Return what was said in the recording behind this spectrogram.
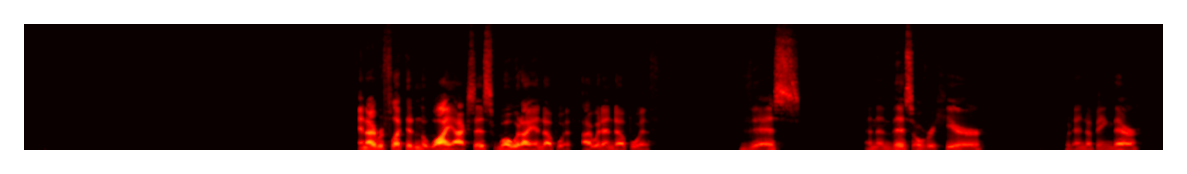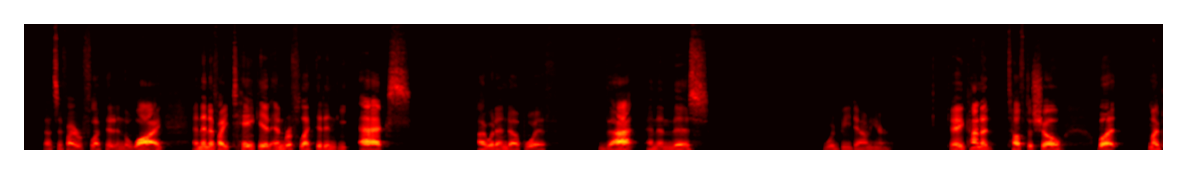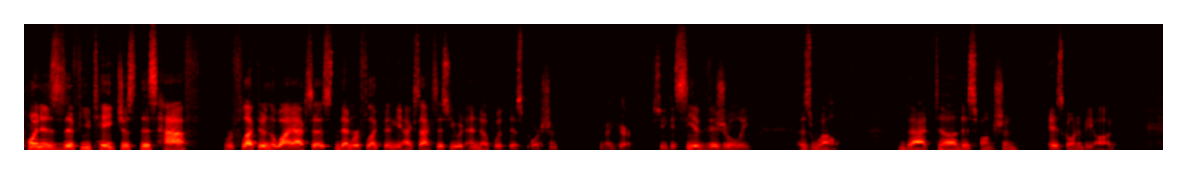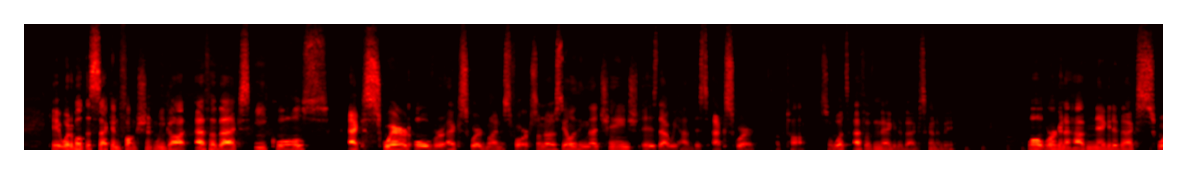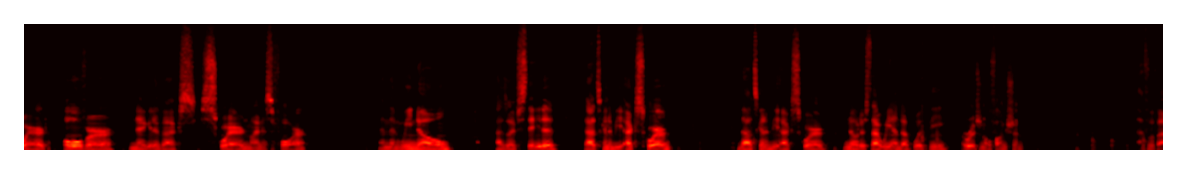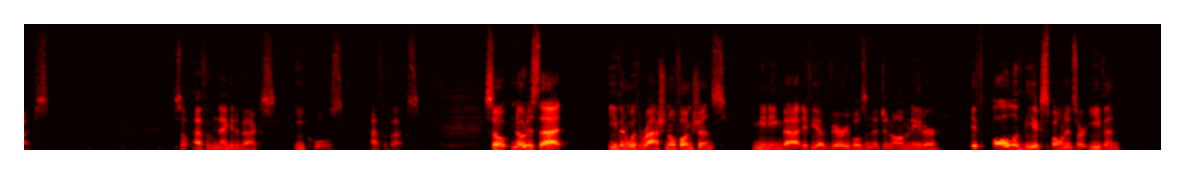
and I reflect it in the y-axis, what would I end up with? I would end up with this, and then this over here would end up being there. That's if I reflect it in the y. And then if I take it and reflect it in the x, I would end up with that, and then this would be down here. Okay, kind of tough to show, but my point is if you take just this half, reflect it in the y-axis, then reflect it in the x-axis, you would end up with this portion right here. So you can see it visually as well, that uh, this function is going to be odd. Okay, what about the second function? We got f of x equals x squared over x squared minus 4. So notice the only thing that changed is that we have this x squared. up top. So what's f of negative x going to be? Well, we're going to have negative x squared over negative x squared minus 4. And then we know, as I've stated, that's going to be x squared. That's going to be x squared. Notice that we end up with the original function, f of x. So f of negative x equals f of x. So notice that even with rational functions, meaning that if you have variables in the denominator, if all of the exponents are even,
